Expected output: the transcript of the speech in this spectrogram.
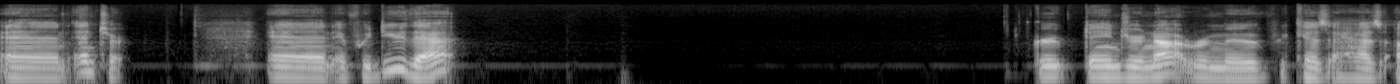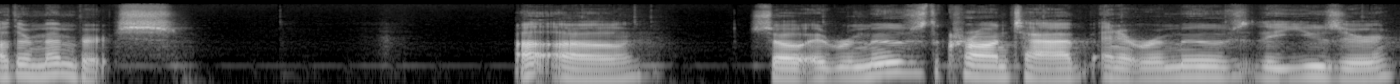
and enter. And if we do that, group danger not removed because it has other members. Uh-oh. So it removes the cron tab and it removes the user.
